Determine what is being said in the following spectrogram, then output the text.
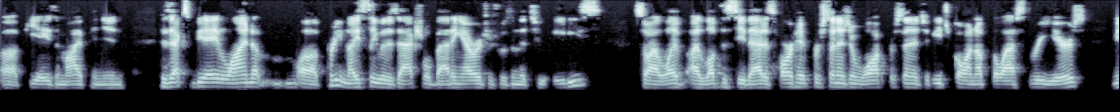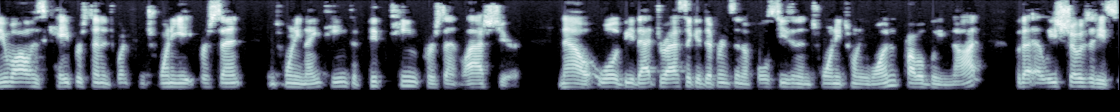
uh, PAs in my opinion. His XBA lined up uh, pretty nicely with his actual batting average, which was in the 280s. So I love I love to see that. His hard hit percentage and walk percentage have each gone up the last three years. Meanwhile, his K percentage went from 28% in 2019 to 15% last year. Now, will it be that drastic a difference in a full season in 2021? Probably not, but that at least shows that he's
